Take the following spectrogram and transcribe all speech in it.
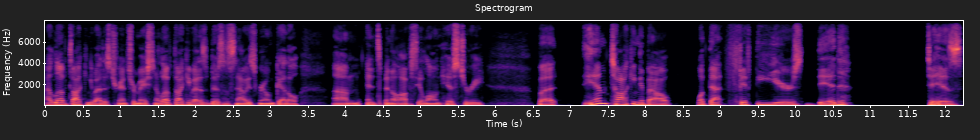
I love talking about his transformation. I love talking about his business and how he's grown Goettl. Um, and it's been obviously a long history. But him talking about what that 50 years did to his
